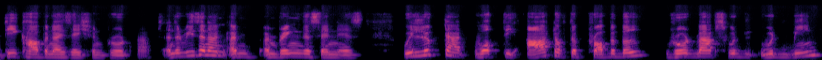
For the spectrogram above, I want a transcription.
decarbonization roadmaps. And the reason I'm, I'm, I'm bringing this in is we looked at what the art of the probable roadmaps would, would mean.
